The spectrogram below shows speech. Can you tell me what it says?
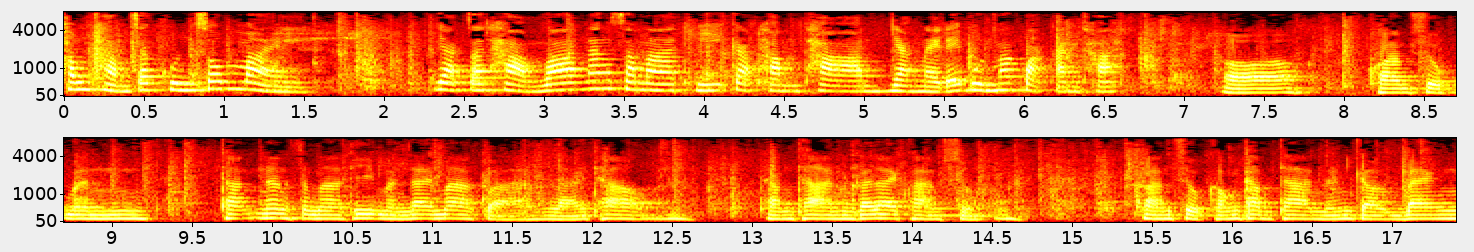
คำถามจากคุณส้มใหม่ อยากจะถามว่านั่งสมาธิกับทำทานอย่างไหนได้บุญมากกว่ากันคะอ๋อความสุขมันทั้งนั่งสมาธิมันได้มากกว่าหลายเท่าทำทานมันก็ได้ความสุข ความสุขของทำทานเหมือนกับแบงค์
